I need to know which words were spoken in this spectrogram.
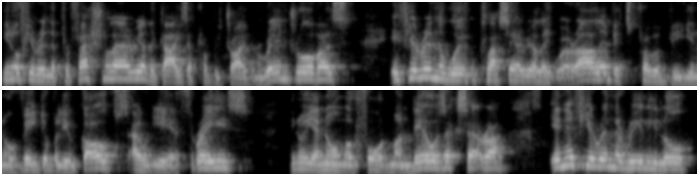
You know, if you're in the professional area, the guys are probably driving Range Rovers. If you're in the working class area like where I live, it's probably, you know, VW Golfs, Audi A3s, you know, your normal Ford Mondeos, etc. And if you're in the really low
